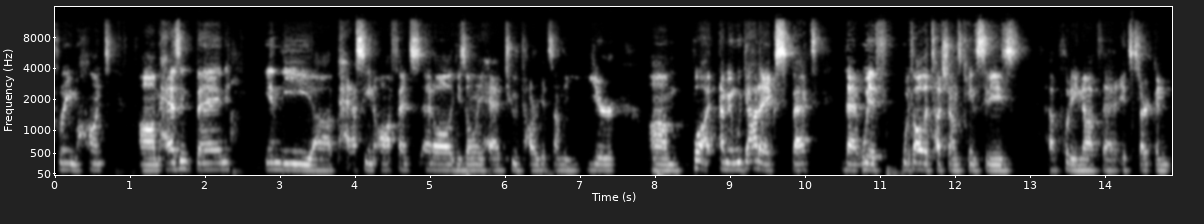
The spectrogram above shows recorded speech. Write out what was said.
Kareem Hunt. Um, hasn't been in the passing offense at all. He's only had two targets on the year. Um, but I mean, we gotta expect that with with all the touchdowns Kansas City's uh, putting up that it's start going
